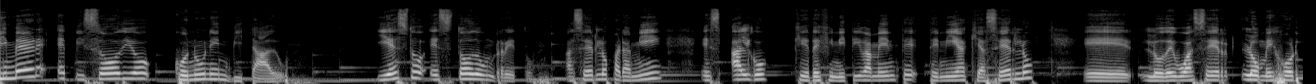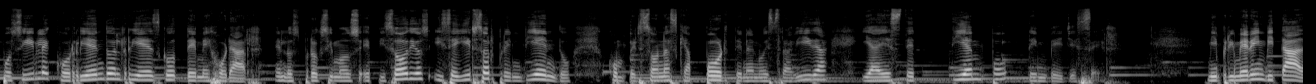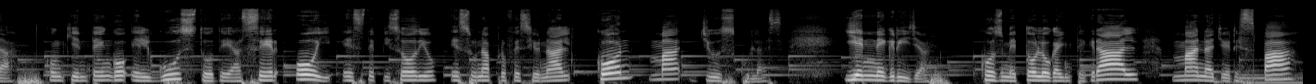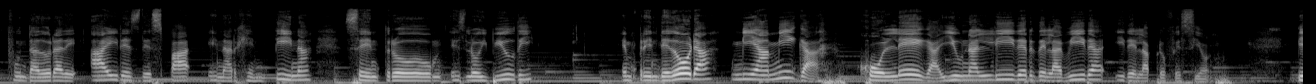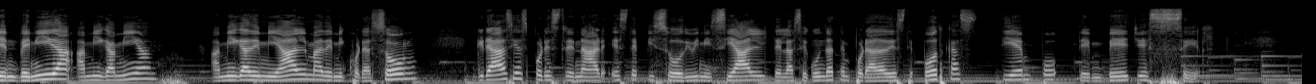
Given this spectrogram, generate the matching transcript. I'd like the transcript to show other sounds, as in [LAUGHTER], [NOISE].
Primer episodio con un invitado. Y esto es todo un reto. Hacerlo para mí es algo que definitivamente tenía que hacerlo. Eh, lo debo hacer lo mejor posible, corriendo el riesgo de mejorar en los próximos episodios y seguir sorprendiendo con personas que aporten a nuestra vida y a este tiempo de embellecer. Mi primera invitada, con quien tengo el gusto de hacer hoy este episodio, es una profesional con mayúsculas y en negrilla. Cosmetóloga integral, manager spa, fundadora de Aires de Spa en Argentina, Centro Sloy Beauty, emprendedora, mi amiga, colega y una líder de la vida y de la profesión. Bienvenida, amiga mía, amiga de mi alma, de mi corazón. Gracias por estrenar este episodio inicial de la segunda temporada de este podcast, Tiempo de Embellecer.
